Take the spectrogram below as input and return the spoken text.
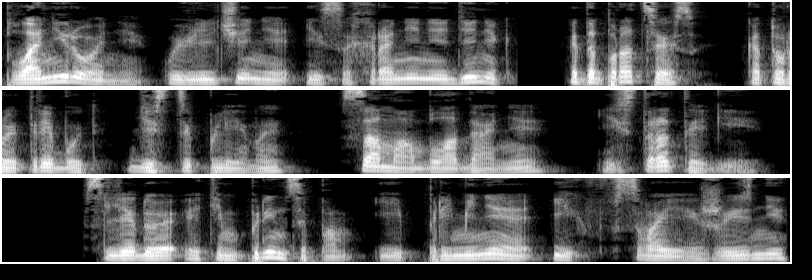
Планирование, увеличение и сохранение денег – это процесс, который требует дисциплины, самообладания и стратегии. Следуя этим принципам и применяя их в своей жизни,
